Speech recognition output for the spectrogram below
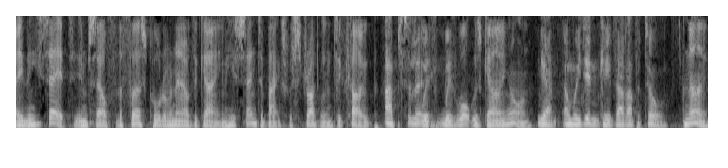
And he said himself, for the first quarter of an hour of the game, his centre backs were struggling to cope Absolutely. with, with what was going on. yeah, and we didn't keep that up at all. No,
